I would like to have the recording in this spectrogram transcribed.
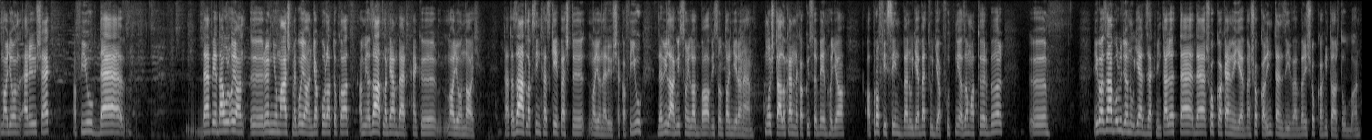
nagyon erősek a fiúk, de de például olyan ö, röngnyomást, meg olyan gyakorlatokat, ami az átlag embernek ö, nagyon nagy. Tehát az átlag szinthez képest ö, nagyon erősek a fiúk, de világviszonylatban viszont annyira nem. Most állok ennek a küszöbén, hogy a, a profi szintben ugye be tudjak futni az amatőrből. Ö, igazából ugyanúgy edzek, mint előtte, de sokkal keményebben, sokkal intenzívebben és sokkal kitartóbban.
